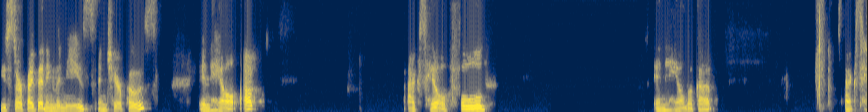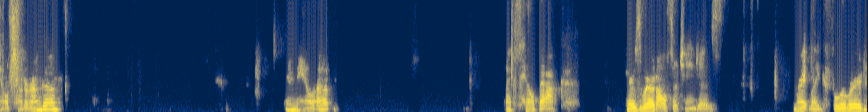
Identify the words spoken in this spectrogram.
You start by bending the knees in chair pose. Inhale up. Exhale, fold. Inhale, look up. Exhale, chaturanga. Inhale up. Exhale back. Here's where it also changes. Right leg forward,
